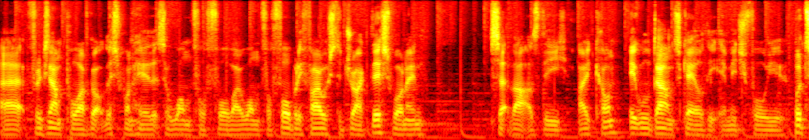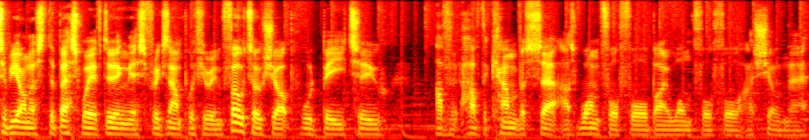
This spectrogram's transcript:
uh, for example, I've got this one here that's a 144 by 144, but if I was to drag this one in, set that as the icon, it will downscale the image for you. But to be honest, the best way of doing this, for example, if you're in Photoshop, would be to have, have the canvas set as 144 by 144 as shown there.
